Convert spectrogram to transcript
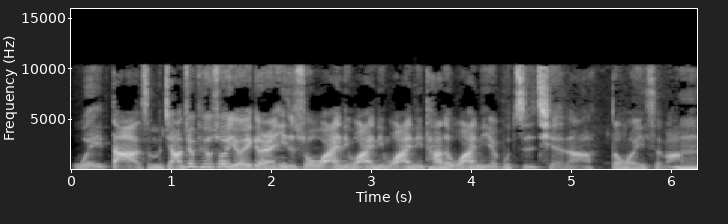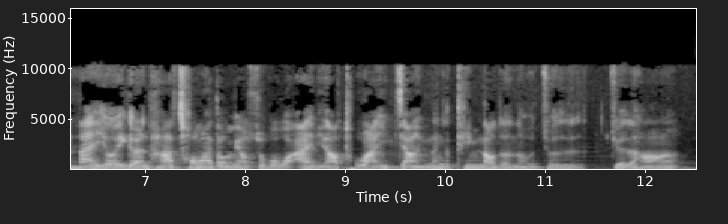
伟大。怎么讲？就譬如说，有一个人一直说我爱你，我爱你，我爱你，他的我爱你也不值钱啊，懂我意思吗？嗯。但有一个人他从来都没有说过我爱你，然后突然一讲，你那个听到真的就是觉得好像不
